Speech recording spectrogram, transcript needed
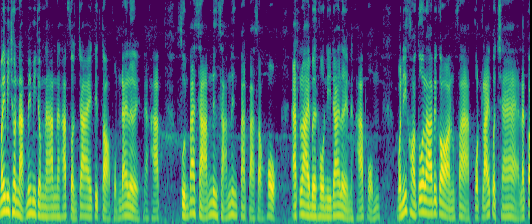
ไม่มีชนหนักไม่มีจมน้ำนะครับ สนใจติดต่อผมได้เลยนะครับ 0831318826 แอดไลน์เบอร์โทรนี้ได้เลยนะครับผม วันนี้ขอตัวลาไปก่อน ฝากกดไลค์ กดแชร์ แล้วก็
